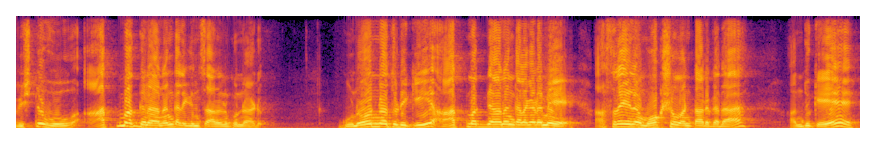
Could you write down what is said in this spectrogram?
విష్ణువు ఆత్మజ్ఞానం కలిగించాలనుకున్నాడు. గుణోన్నతుడికి ఆత్మజ్ఞానం కలగడమే అసలైన మోక్షం అంటారు కదా. అందుకే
